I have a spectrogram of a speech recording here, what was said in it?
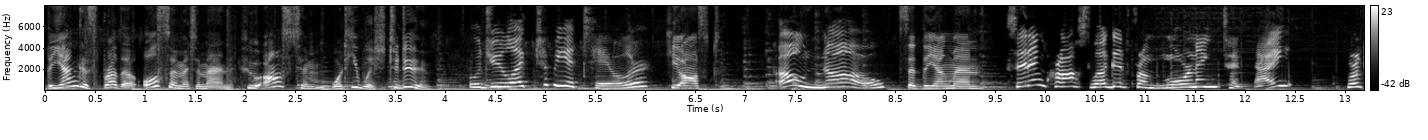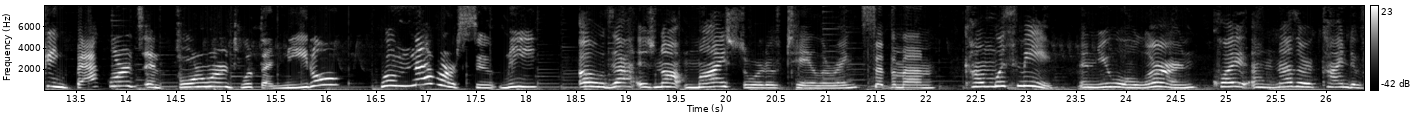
The youngest brother also met a man who asked him what he wished to do. Would you like to be a tailor? He asked. Oh no, said the young man. Sitting cross legged from morning to night? Working backwards and forwards with a needle? Will never suit me. Oh, that is not my sort of tailoring. Said the man, Come with me, and you will learn quite another kind of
